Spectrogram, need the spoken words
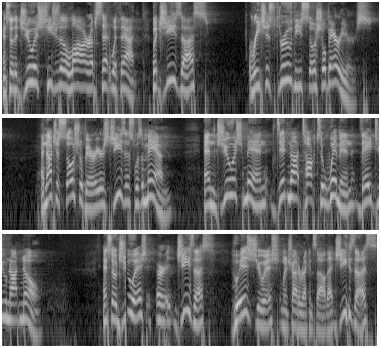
And so the Jewish teachers of the law are upset with that. But Jesus reaches through these social barriers. And not just social barriers, Jesus was a man. And Jewish men did not talk to women they do not know. And so, Jewish, or Jesus, who is Jewish, I'm going to try to reconcile that. Jesus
